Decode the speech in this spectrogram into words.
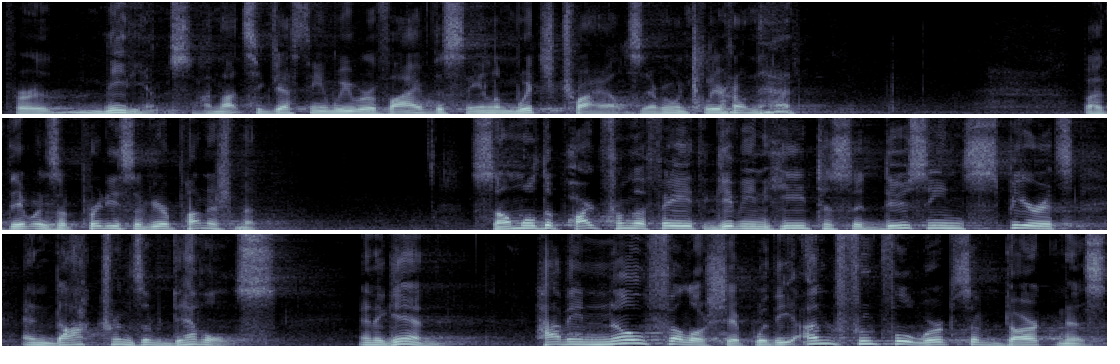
for mediums. I'm not suggesting we revive the Salem witch trials. Everyone clear on that? But it was a pretty severe punishment. Some will depart from the faith, giving heed to seducing spirits and doctrines of devils. And again, having no fellowship with the unfruitful works of darkness.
